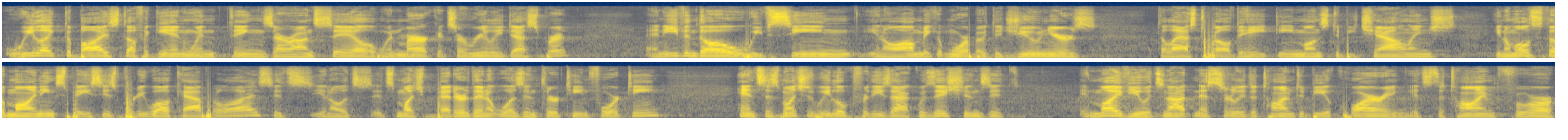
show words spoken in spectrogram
we like to buy stuff again when things are on sale, when markets are really desperate. And even though we've seen, you know, I'll make it more about the juniors, the last 12 to 18 months to be challenged. You know, most of the mining space is pretty well capitalized. It's, you know, it's, it's much better than it was in 13, 14. Hence, as much as we look for these acquisitions, it, in my view, it's not necessarily the time to be acquiring. It's the time for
